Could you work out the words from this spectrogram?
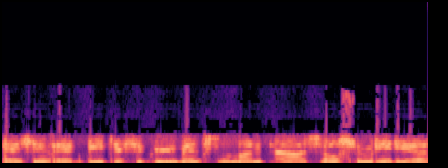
Occasionally, there'd be disagreements on uh, social media,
